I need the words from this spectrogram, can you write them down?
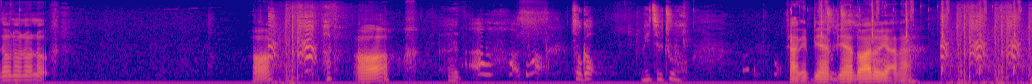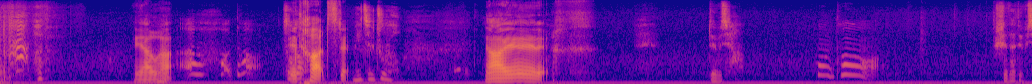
no no no no 哦哦糟糕，没接住。 ခါလေးပြန်ပြန်သွားလို့ရလားမရဘူးဟာ 糟 it 糕， hurts တဲ့ 没接住。 နာရဲ့တဲ့ 对不起啊，好痛。实在对不起，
